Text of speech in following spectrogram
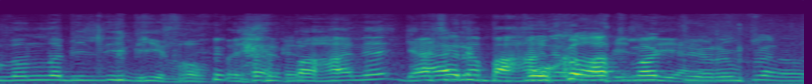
kullanılabildiği bir yıl oldu. Yani bahane gerçekten her bahane olabildi atmak yani. diyorum ben ona.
